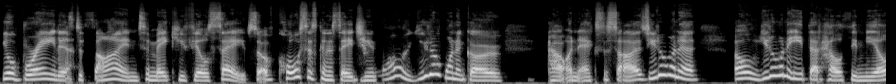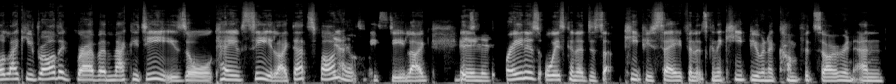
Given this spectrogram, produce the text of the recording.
your brain is designed to make you feel safe. So, of course, it's going to say to you, no, you don't want to go out and exercise. You don't want to oh, you don't want to eat that healthy meal. Like you'd rather grab a Mac D's or KFC. Like that's far yeah. more tasty. Like yeah. your brain is always going to des- keep you safe and it's going to keep you in a comfort zone and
